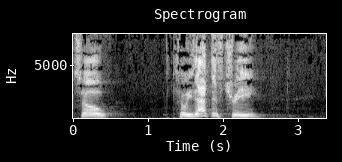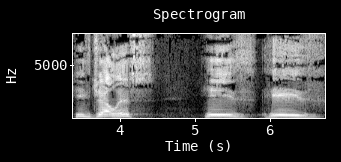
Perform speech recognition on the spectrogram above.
so, so he's at this tree. He's jealous. He's, he's,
